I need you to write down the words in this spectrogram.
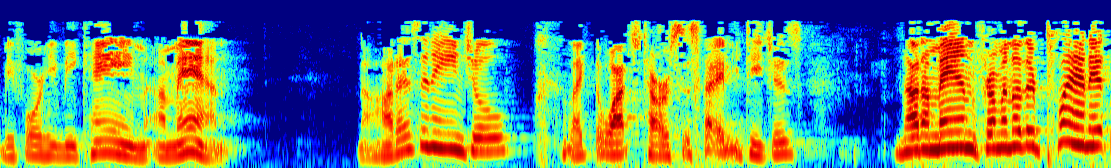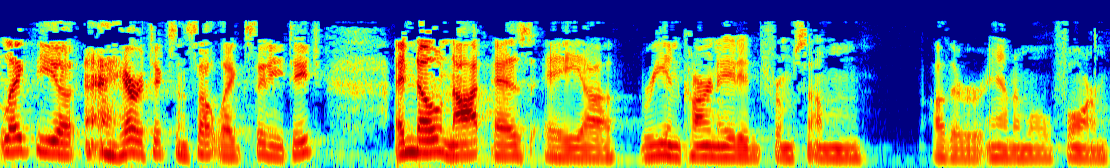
before he became a man. Not as an angel, like the Watchtower Society teaches, not a man from another planet, like the uh, heretics in Salt Lake City teach, and no, not as a uh, reincarnated from some other animal form.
